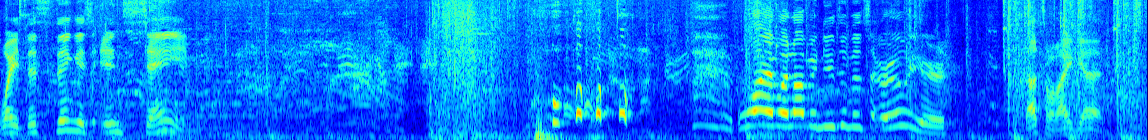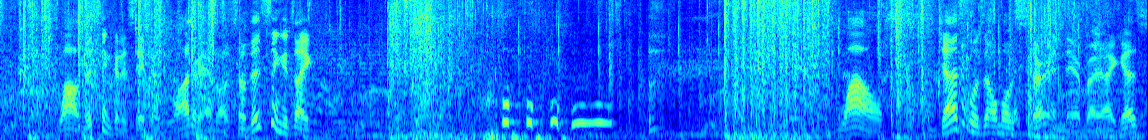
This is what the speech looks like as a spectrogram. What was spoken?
Wait, this thing is insane. Why have I not been using this earlier? That's what I get. Wow, this thing could have saved a lot of ammo. So this thing is like... wow. Death was almost certain there, but I guess...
